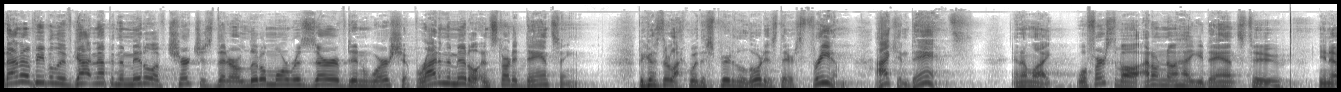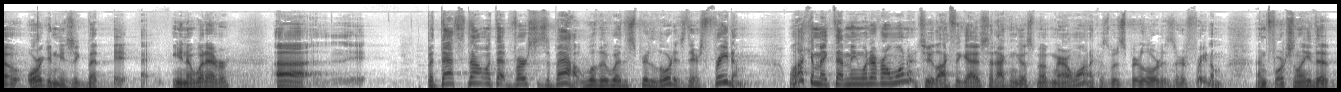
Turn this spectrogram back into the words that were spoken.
But I know people who've gotten up in the middle of churches that are a little more reserved in worship, right in the middle, and started dancing. Because they're like, where the Spirit of the Lord is, there's freedom. I can dance. And I'm like, well, first of all, I don't know how you dance to, you know, organ music, but, it, you know, whatever. Uh, but that's not what that verse is about. Well, where the Spirit of the Lord is, there's freedom. Well, I can make that mean whatever I wanted to. Like the guy who said, I can go smoke marijuana because the Spirit of the Lord is, there's freedom. Unfortunately, the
